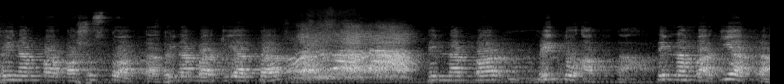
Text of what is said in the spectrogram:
দুই নাম্বার অসুস্থ আত্মা, দুই নাম্বার কি আত্মা? তিন নাম্বার মৃত আত্মা, তিন নাম্বার কি আত্মা?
